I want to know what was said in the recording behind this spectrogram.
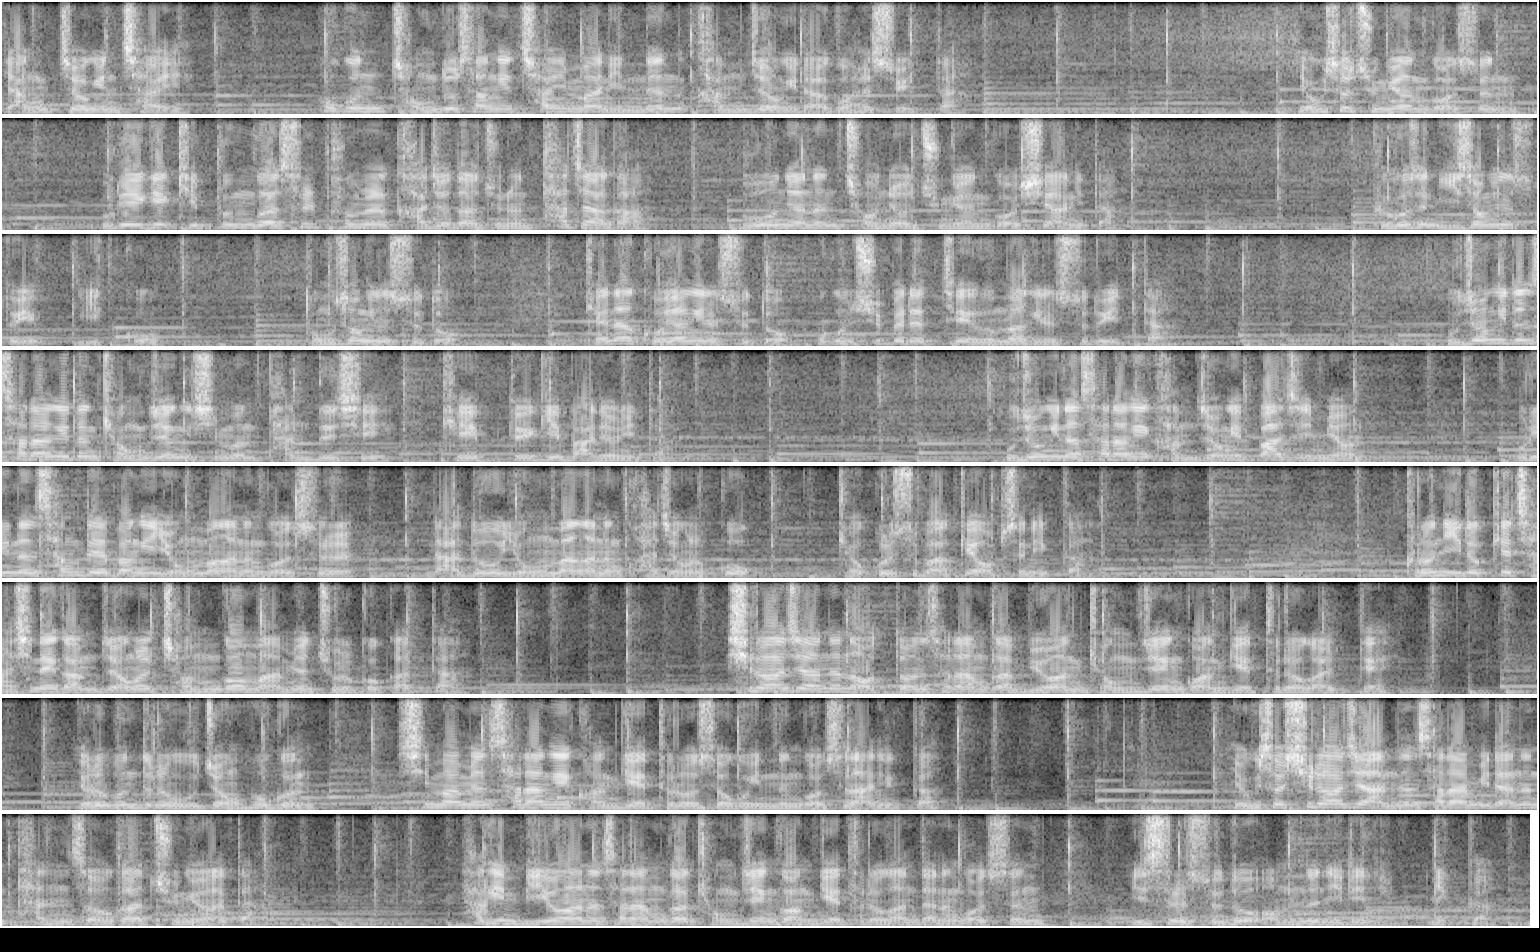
양적인 차이 혹은 정도상의 차이만 있는 감정이라고 할 수 있다. 여기서 중요한 것은 우리에게 기쁨과 슬픔을 가져다 주는 타자가 무엇냐는 전혀 중요한 것이 아니다. 그것은 이성일 수도 있- 있고 동성일 수도 개나 고양일 수도 혹은 슈베르트의 음악일 수도 있다. 우정이든 사랑이든 경쟁심은 반드시 개입되기 마련이다. 우정이나 사랑의 감정에 빠지면 우리는 상대방이 욕망하는 것을 나도 욕망하는 과정을 꼭 겪을 수밖에 없으니까. 그러니 이렇게 자신의 감정을 점검하면 좋을 것 같다. 싫어하지 않는 어떤 사람과 묘한 경쟁 관계에 들어갈 때 여러분들은 우정 혹은 심하면 사랑의 관계에 들어서고 있는 것은 아닐까? 여기서 싫어하지 않는 사람이라는 단서가 중요하다. 하긴 미워하는 사람과 경쟁 관계에 들어간다는 것은 있을 수도 없는 일이니까.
